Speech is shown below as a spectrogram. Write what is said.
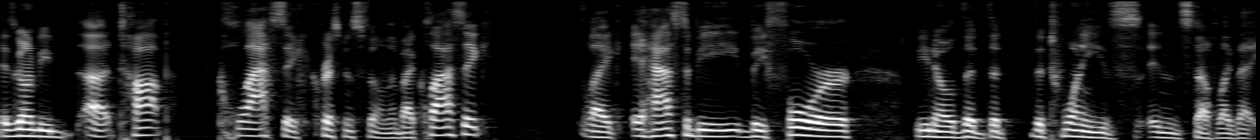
is going to be uh, top classic Christmas film, and by classic, like it has to be before you know the the the twenties and stuff like that.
